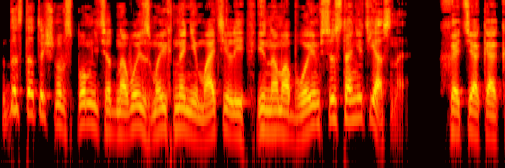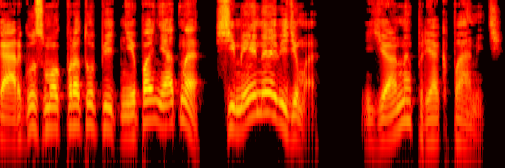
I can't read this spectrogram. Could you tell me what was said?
Достаточно вспомнить одного из моих нанимателей, и нам обоим все станет ясно. Хотя как Аргус мог протупить, непонятно. Семейное, видимо. Я напряг память.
